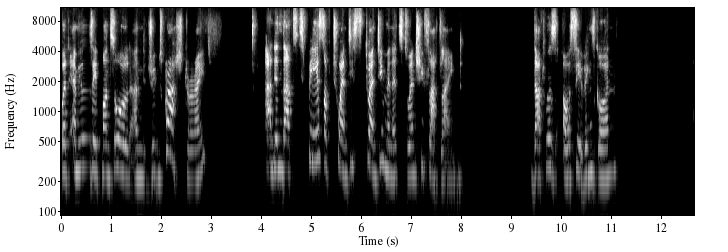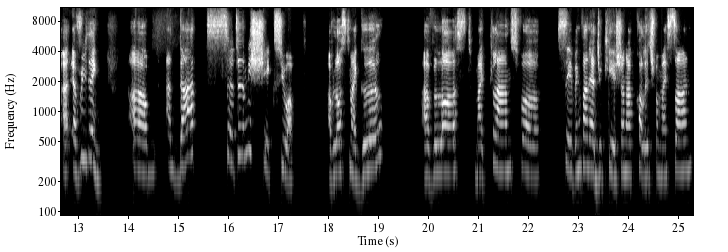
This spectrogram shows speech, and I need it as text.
But Emmy was eight months old and the dreams crashed, right? And in that space of 20, 20 minutes when she flatlined, that was our savings gone. Uh, everything. Um, and that certainly shakes you up I've lost my girl. I've lost my plans for saving for an education at college for my son.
